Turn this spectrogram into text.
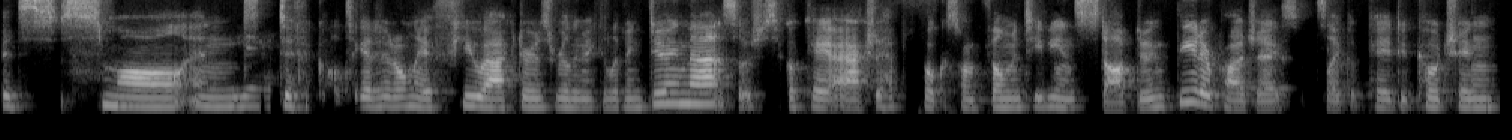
it's small and Yeah. difficult to get in only a few actors really make a living doing that. So it's just like okay i actually have to focus on film and tv and stop doing theater projects. It's like okay do coaching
